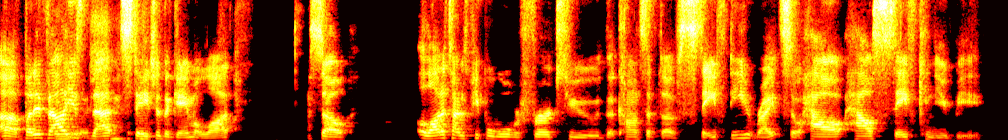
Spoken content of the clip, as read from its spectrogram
uh, but it values English. that stage of the game a lot. So a lot of times people will refer to the concept of safety right? So how how safe can you be?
